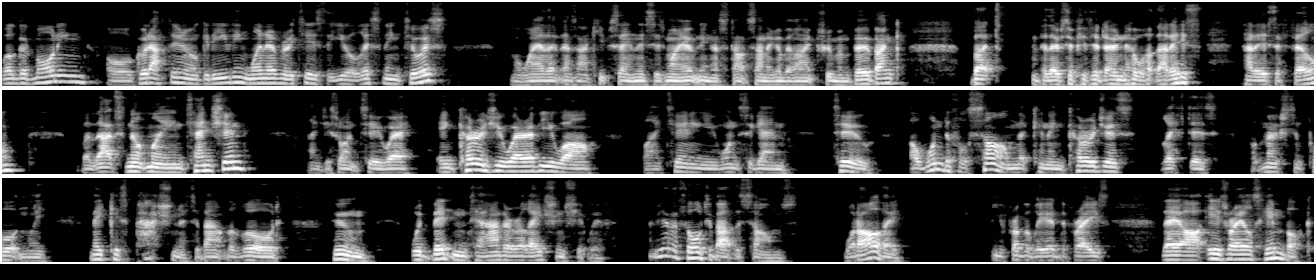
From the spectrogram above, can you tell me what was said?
Well, good morning, or good afternoon, or good evening, whenever it is that you're listening to us. I'm aware that as I keep saying this is my opening, I start sounding a bit like Truman Burbank. But for those of you that don't know what that is, that is a film. But that's not my intention. I just want to uh, encourage you wherever you are by turning you once again to a wonderful psalm that can encourage us, lift us, but most importantly, make us passionate about the Lord whom we're bidden to have a relationship with. Have you ever thought about the Psalms? What are they? You've probably heard the phrase, they are Israel's hymn book,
